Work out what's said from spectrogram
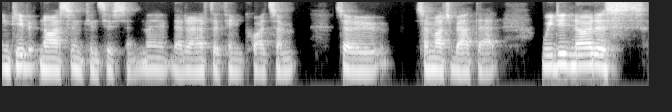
and keep it nice and consistent. They, they don't have to think quite so so so much about that. We did notice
